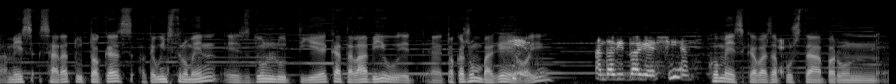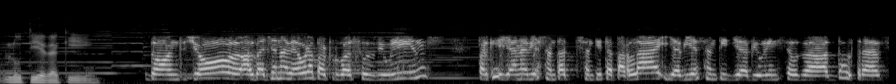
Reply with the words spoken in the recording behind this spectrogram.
A més, Sara, tu toques... El teu instrument és d'un luthier català viu. Eh, toques un baguer, Sí. oi? En David Baguer, sí. Com és que vas apostar per un luthier d'aquí? Doncs jo el vaig anar a veure per provar els seus violins, perquè ja n'havia sentat, sentit a parlar i havia sentit ja violins seus d'altres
